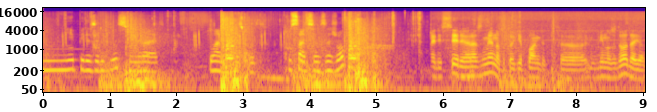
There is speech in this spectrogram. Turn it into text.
не перезарядился, умирает. Пламя сейчас будет кусать всех за жопу. Или серия разменов, в итоге пламбит э, минус 2 дает.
